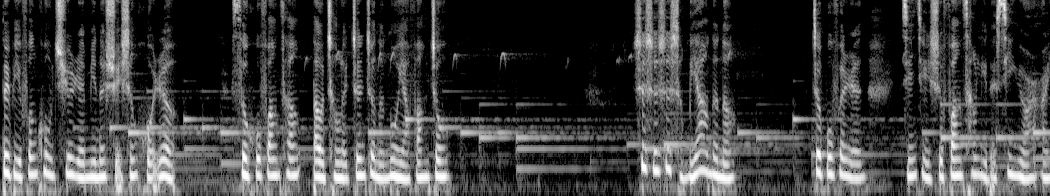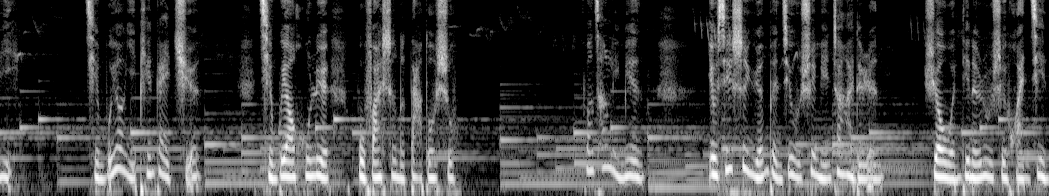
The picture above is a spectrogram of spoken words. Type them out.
对比风控区人民的水深火热，似乎方舱倒成了真正的诺亚方舟。事实是什么样的呢？这部分人仅仅是方舱里的幸运儿而已，请不要以偏概全，请不要忽略不发生的大多数。方舱里面，有些是原本就有睡眠障碍的人，需要稳定的入睡环境，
